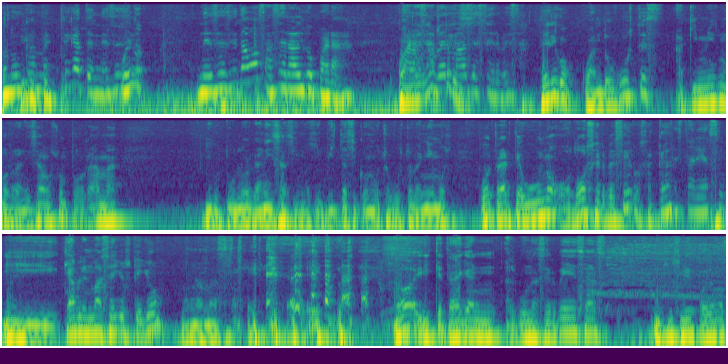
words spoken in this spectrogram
Nunca me. Fíjate. Fíjate, necesito, Bueno. necesitamos hacer algo para, para saber gustes. más de cerveza. Te digo, cuando gustes, aquí mismo organizamos un programa. Digo, tú lo organizas y nos invitas y con mucho gusto venimos. Puedo traerte uno o dos cerveceros acá. Estaría súper. Y que hablen más ellos que yo, no nada más. ¿no? Y que traigan algunas cervezas. Inclusive podemos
